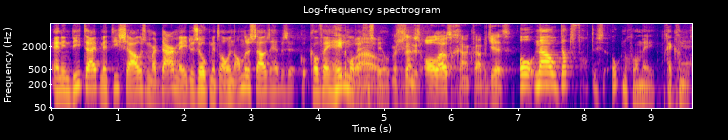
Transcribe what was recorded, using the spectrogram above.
En in die tijd met die sauzen, maar daarmee dus ook met al hun andere sauzen, hebben ze Calvé helemaal weggespeeld. Maar ze zijn dus all out gegaan qua budget. Oh, nou, dat valt dus ook nog wel mee, gek genoeg.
